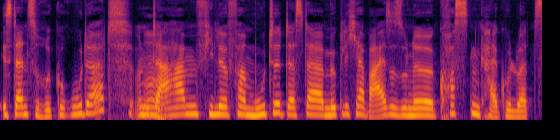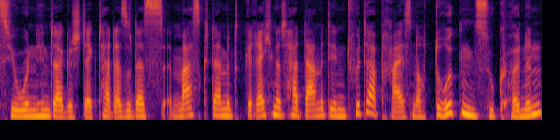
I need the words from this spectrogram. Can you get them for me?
ist dann zurückgerudert. Und mhm. da haben viele vermutet, dass da möglicherweise so eine Kostenkalkulation hintergesteckt hat. Also, dass Musk damit gerechnet hat, damit den Twitter-Preis noch drücken zu können.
